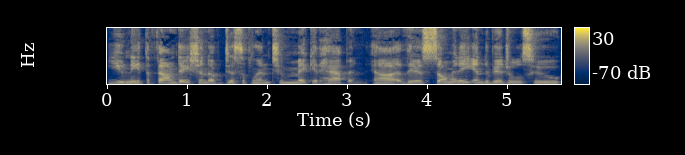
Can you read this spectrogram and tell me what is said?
you need the foundation of discipline to make it happen. Uh, there's so many individuals who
